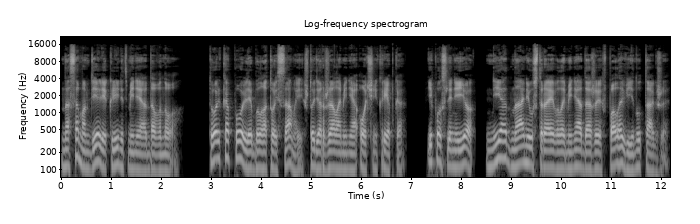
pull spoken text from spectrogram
На самом деле клинит меня давно. Только Полли была той самой, что держала меня очень крепко. И после нее ни одна не устраивала меня даже в половину так же.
